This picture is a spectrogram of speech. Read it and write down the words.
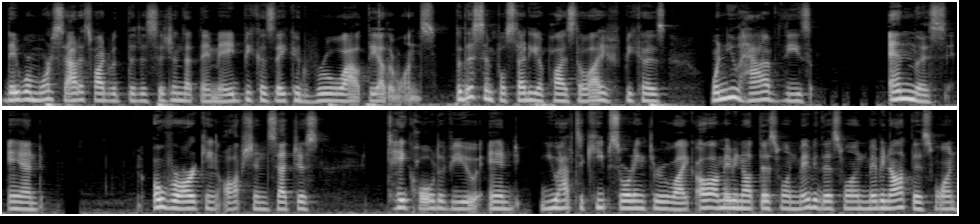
they were more satisfied with the decision that they made because they could rule out the other ones. So, this simple study applies to life because when you have these endless and overarching options that just take hold of you and you have to keep sorting through like oh maybe not this one maybe this one maybe not this one.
